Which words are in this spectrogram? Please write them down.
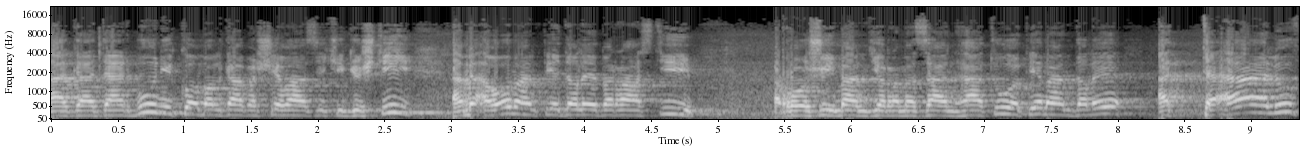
ئاگاداربوونی کۆمەڵگا بە شێوازێکی گشتی، ئەمە ئەوەمان پێ دەڵێ بە ڕاستی ڕۆژووی مانگی ڕەمەزان هاتووە پێمان دەڵێ، التآلف،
